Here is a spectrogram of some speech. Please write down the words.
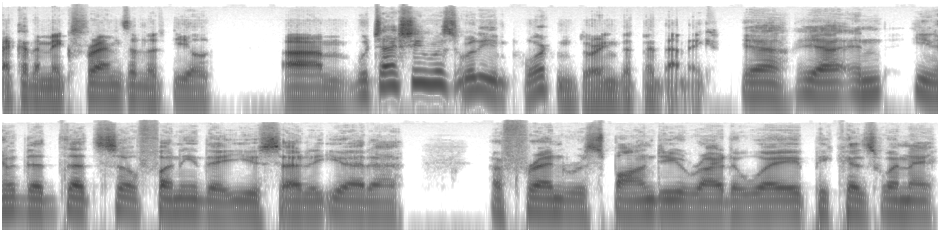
academic friends in the field, um, which actually was really important during the pandemic. Yeah, yeah, and you know that that's so funny that you said it. You had a a friend respond to you right away because when I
